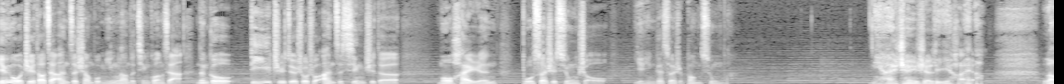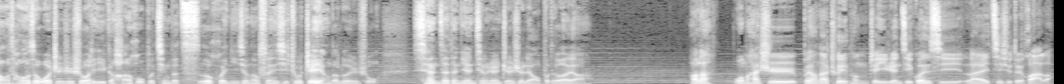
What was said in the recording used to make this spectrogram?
因为我知道，在案子尚不明朗的情况下，能够第一直觉说出案子性质的谋害人不算是凶手，也应该算是帮凶吧。你还真是厉害啊，老头子！我只是说了一个含糊不清的词汇，你就能分析出这样的论述。现在的年轻人真是了不得呀。好了。我们还是不要拿吹捧这一人际关系来继续对话了。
